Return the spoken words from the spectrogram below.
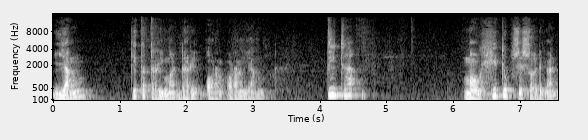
yang kita terima dari orang-orang yang tidak mau hidup sesuai dengan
